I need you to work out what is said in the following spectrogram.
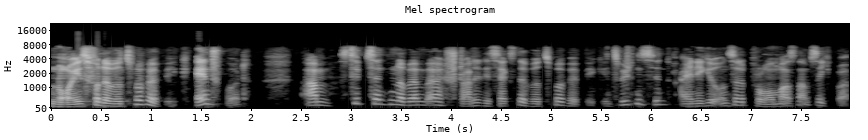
Neues von der Würzburg Webweg. Endspurt. Am 17. November startet die sechste Würzburg Webweg. Inzwischen sind einige unserer Promomaßnahmen sichtbar.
